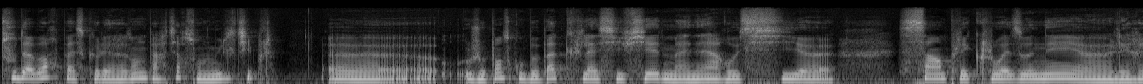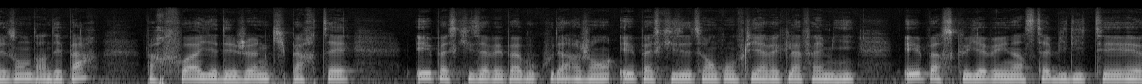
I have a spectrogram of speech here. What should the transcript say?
Tout d'abord parce que les raisons de partir sont multiples. Euh, je pense qu'on peut pas classifier de manière aussi euh, simple et cloisonnée euh, les raisons d'un départ. Parfois, il y a des jeunes qui partaient et parce qu'ils n'avaient pas beaucoup d'argent, et parce qu'ils étaient en conflit avec la famille, et parce qu'il y avait une instabilité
